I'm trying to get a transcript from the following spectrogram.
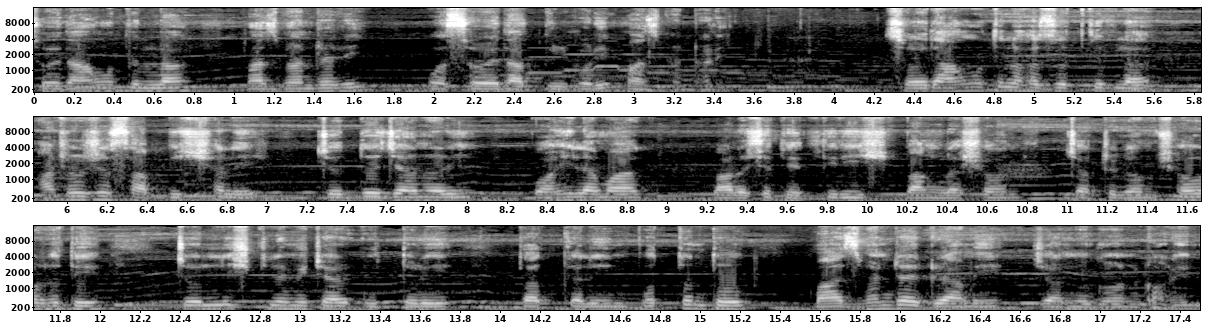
সৈয়দ আহমদুল্লাহ মাঝভান্ডারি ও সৈয়দ আব্দুল করিম মাঝভান্ডারি সৈয়দ আহমদুল্লাহ হজরত কিবলা আঠারোশো ছাব্বিশ সালে চোদ্দোই জানুয়ারি পহিলা মাঘ বারোশো তেত্রিশ বাংলা সন, চট্টগ্রাম শহর হতে চল্লিশ কিলোমিটার উত্তরে তৎকালীন প্রত্যন্ত মাঝভান্ডার গ্রামে জন্মগ্রহণ করেন।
